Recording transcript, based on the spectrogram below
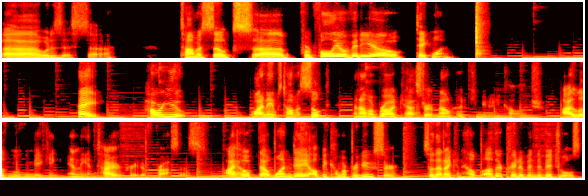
uh, what is this? Uh, Thomas Silk's uh, portfolio video, take one. Hey, how are you? My name's Thomas Silk, and I'm a broadcaster at Mount Hood Community College. I love movie making and the entire creative process. I hope that one day I'll become a producer so that I can help other creative individuals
